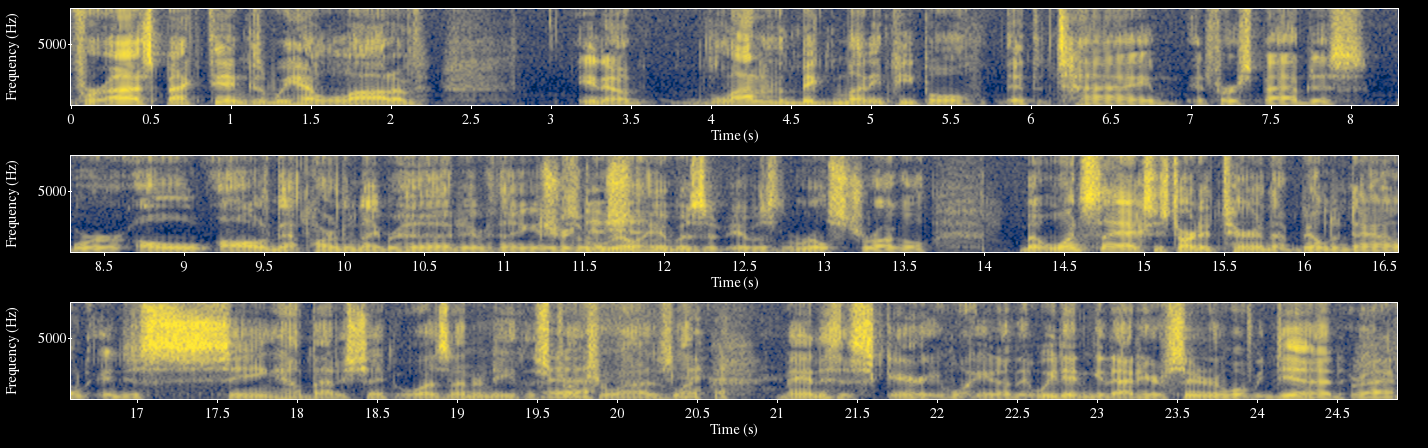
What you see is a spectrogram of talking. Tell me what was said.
for us back then because we had a lot of you know a lot of the big money people at the time at First Baptist were all all in that part of the neighborhood and everything. It was a real it was a, it was a real struggle. But once they actually started tearing that building down and just seeing how bad a shape it was underneath the Mm. Yeah. structure wise, it was like, man, this is scary. What, you know that we didn't get out here sooner than what we did Right.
